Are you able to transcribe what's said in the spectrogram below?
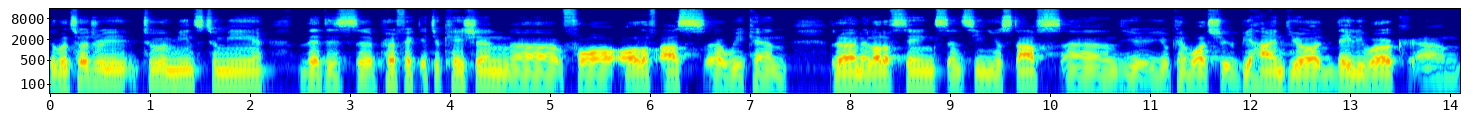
the World Surgery Tour means to me that is uh, perfect education uh, for all of us. Uh, we can learn a lot of things and see new stuffs and you, you can watch behind your daily work and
